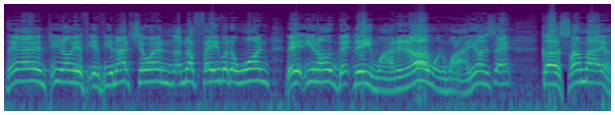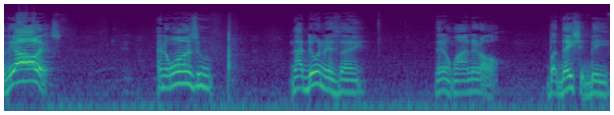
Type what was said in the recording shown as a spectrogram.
They're, you know, if, if you're not showing enough favor to one, they, you know, they, they whine and the other one whine. You understand? Because somebody, they all this. And the ones who not doing anything, they don't whine at all. But they should be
